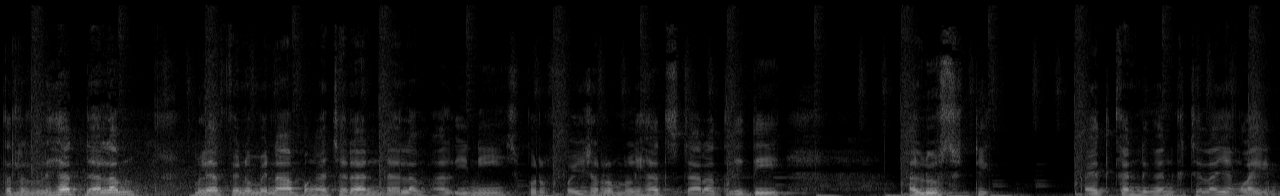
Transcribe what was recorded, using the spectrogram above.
terlihat dalam melihat fenomena pengajaran dalam hal ini supervisor melihat secara teliti halus dikaitkan dengan gejala yang lain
